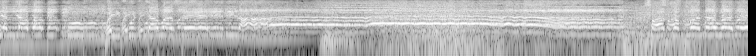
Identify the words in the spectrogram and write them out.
ಎಲ್ಲವ ಬಿಟ್ಟು ವೈಕುಂಠವ ಸೇರಿದಿರ. ಸಾಕಮ್ಮನವರೇ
